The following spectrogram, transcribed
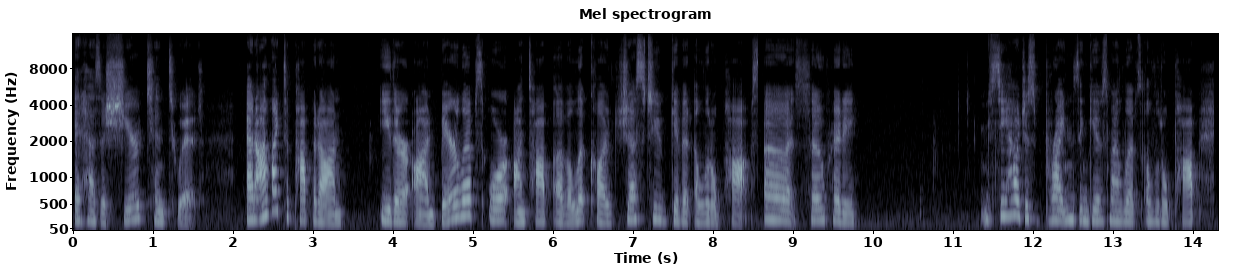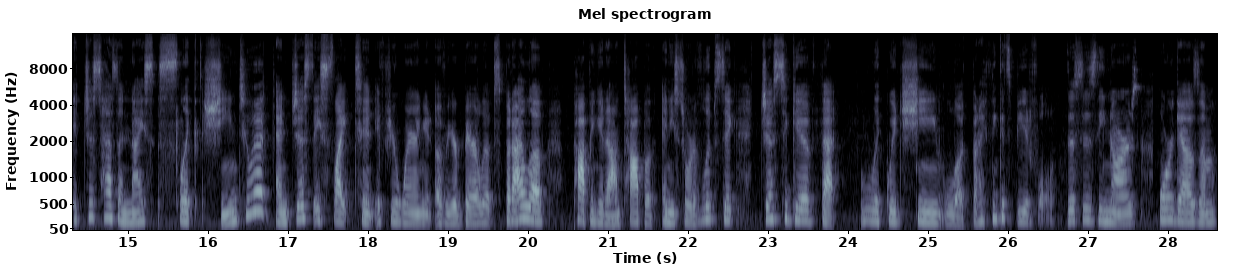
It has a sheer tint to it. And I like to pop it on either on bare lips or on top of a lip color just to give it a little pops. Oh, it's so pretty. You see how it just brightens and gives my lips a little pop? It just has a nice slick sheen to it and just a slight tint if you're wearing it over your bare lips. But I love popping it on top of any sort of lipstick just to give that liquid sheen look. But I think it's beautiful. This is the NARS Orgasm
